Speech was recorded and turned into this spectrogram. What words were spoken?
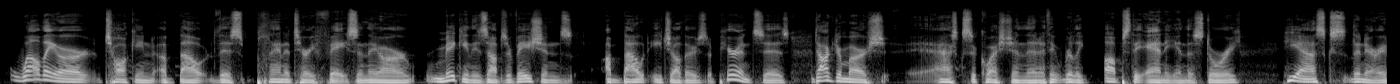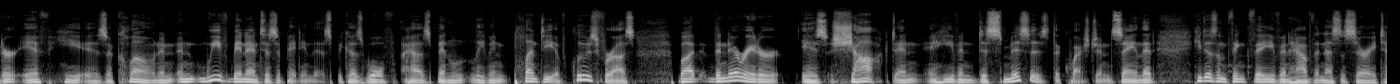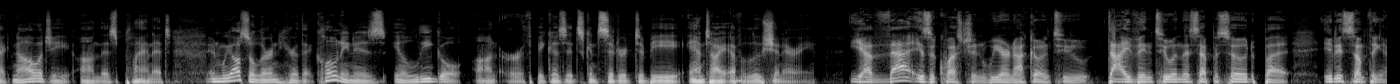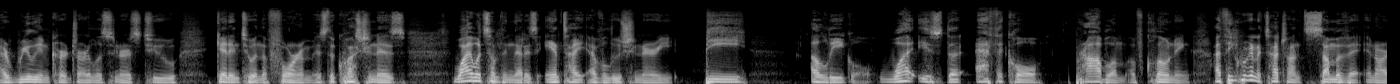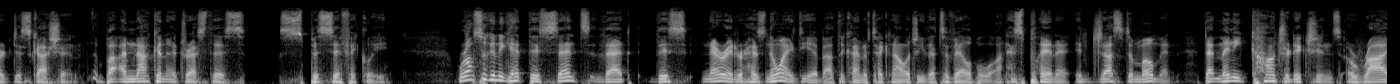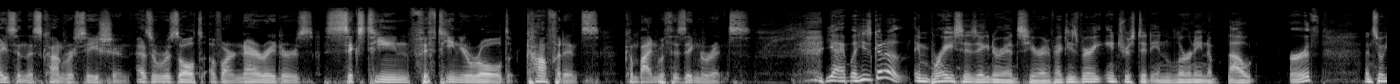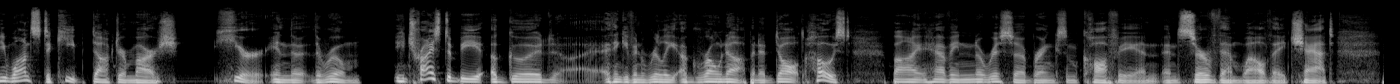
While they are talking about this planetary face and they are making these observations about each other's appearances, Dr. Marsh asks a question that I think really ups the ante in the story. He asks the narrator if he is a clone. And, and we've been anticipating this because Wolfe has been leaving plenty of clues for us. But the narrator is shocked and, and he even dismisses the question, saying that he doesn't think they even have the necessary technology on this planet. And we also learn here that cloning is illegal on Earth because it's considered to be anti evolutionary. Yeah, that is a question we are not going to dive into in this episode, but it is something I really encourage our listeners to get into in the forum. Is the question is why would something that is anti-evolutionary be illegal? What is the ethical problem of cloning? I think we're going to touch on some of it in our discussion, but I'm not going to address this specifically. We're also going to get this sense that this narrator has no idea about the kind of technology that's available on his planet in just a moment. That many contradictions arise in this conversation as a result of our narrator's 16, 15 year old confidence combined with his ignorance. Yeah, but he's going to embrace his ignorance here. In fact, he's very interested in learning about Earth. And so he wants to keep Dr. Marsh here in the, the room he tries to be a good, I think even really a grown up, an adult host by having Nerissa bring some coffee and, and serve them while they chat.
